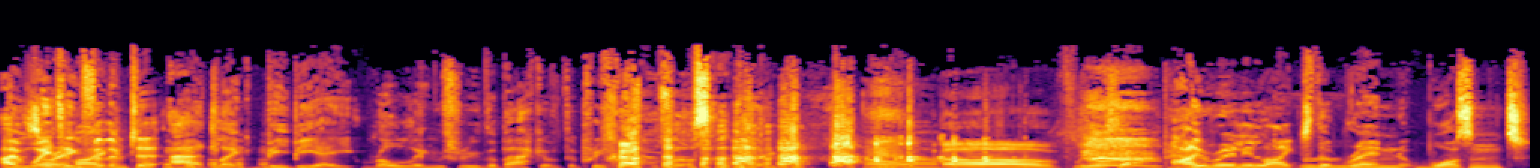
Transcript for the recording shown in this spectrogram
I'm Sorry, waiting for them to add like BB-8 rolling through the back of the prequel or something. Oh, wow! Oh please stop. I really liked that Ren wasn't,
